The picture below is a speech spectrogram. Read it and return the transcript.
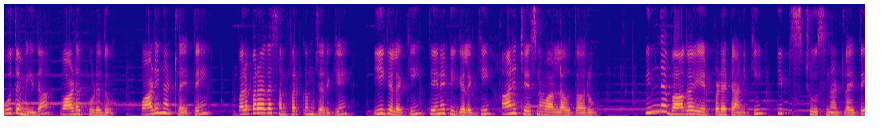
పూత మీద వాడకూడదు. వాడినట్లయితే పరపరాగ సంపర్కం జరిగే ఈగలకి తేనెటీగలకి హాని చేసిన వాళ్ళు అవుతారు పిందె బాగా ఏర్పడటానికి టిప్స్ చూసినట్లయితే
